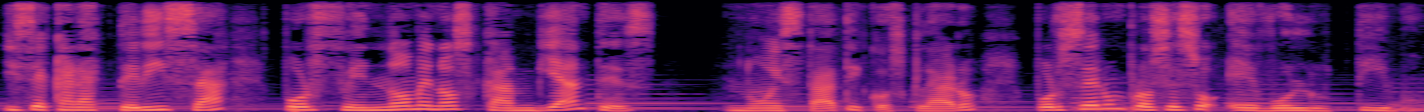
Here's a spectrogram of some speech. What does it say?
y se caracteriza por fenómenos cambiantes, no estáticos, claro, por ser un proceso evolutivo.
